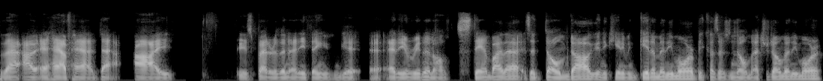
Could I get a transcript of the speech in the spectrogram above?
that I have had that I is better than anything you can get at any arena, and I'll stand by that. It's a dome dog, and you can't even get them anymore because there's no Metrodome anymore.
